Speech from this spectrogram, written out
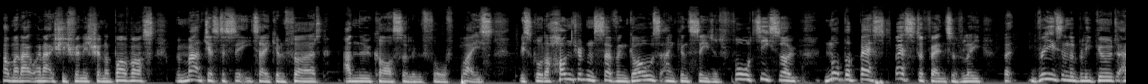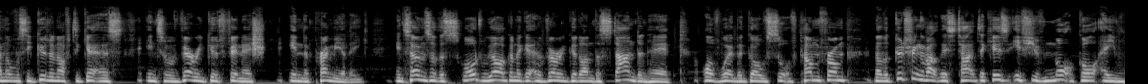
coming out and actually finishing above us, with Manchester City taking third and Newcastle in fourth place. We scored 107 goals and conceded 40, so not the best, best defensively, but reasonably good and obviously good enough to get us into a very good finish in the Premier League. In terms of the squad, we are going to get a very good understanding here of where the goals sort of come from. Now, the good thing about this tactic is if you've not got a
